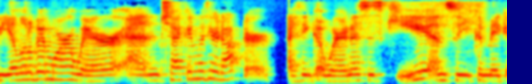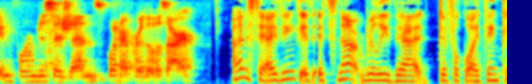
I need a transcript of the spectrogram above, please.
be a little bit more aware and check in with your doctor. I think awareness is key. And so you can make informed decisions, whatever those are. Honestly, I think it, it's not really that difficult. I think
